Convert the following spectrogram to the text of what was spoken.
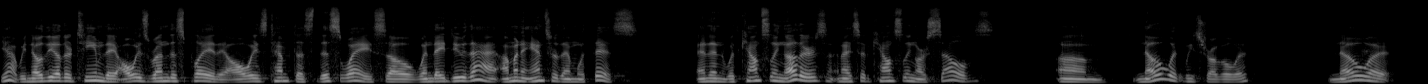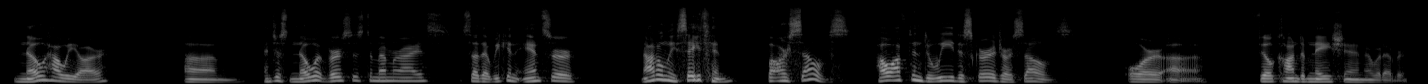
Yeah, we know the other team, they always run this play. They always tempt us this way. So when they do that, I'm going to answer them with this. And then with counseling others, and I said counseling ourselves, um, know what we struggle with, know what, know how we are, um, and just know what verses to memorize so that we can answer not only Satan, but ourselves. How often do we discourage ourselves or uh, feel condemnation or whatever?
